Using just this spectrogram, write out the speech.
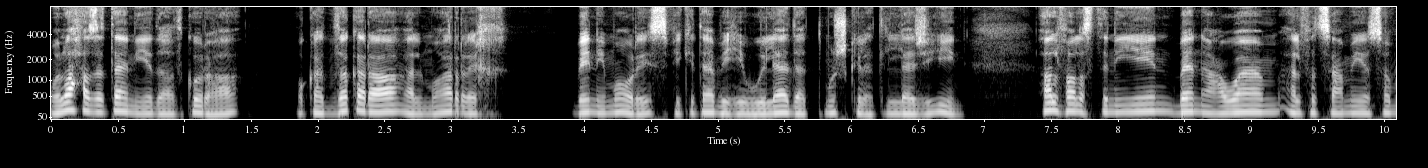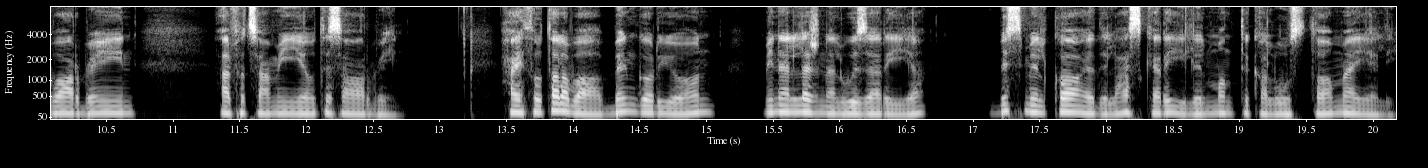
ملاحظة تانية بدي أذكرها وقد ذكر المؤرخ بيني موريس في كتابه ولادة مشكلة اللاجئين. الفلسطينيين بين أعوام 1947 1949 حيث طلب بن غوريون من اللجنة الوزارية باسم القائد العسكري للمنطقة الوسطى ما يلي.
